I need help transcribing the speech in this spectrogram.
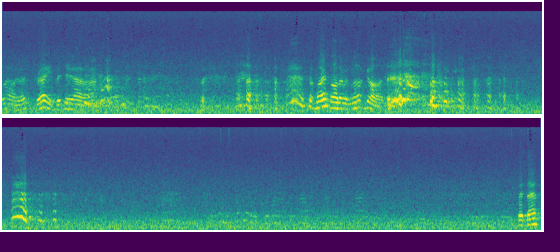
wow, that's great, but you know. but my father was not God. but that's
